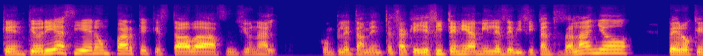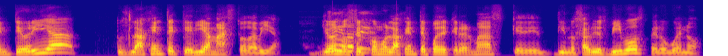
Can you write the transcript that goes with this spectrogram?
que en teoría sí era un parque que estaba funcional completamente, o sea, que sí tenía miles de visitantes al año, pero que en teoría, pues la gente quería más todavía. Yo Sí, no no, sé cómo la gente puede querer más que dinosaurios vivos, pero bueno,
